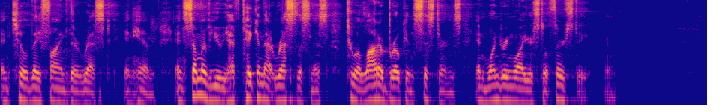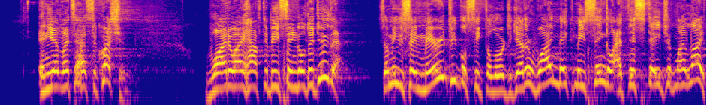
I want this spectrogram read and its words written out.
until they find their rest in Him. And some of you have taken that restlessness to a lot of broken cisterns and wondering why you're still thirsty. Right? And yet, let's ask the question why do I have to be single to do that? Some of you say, married people seek the Lord together. Why make me single at this stage of my life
